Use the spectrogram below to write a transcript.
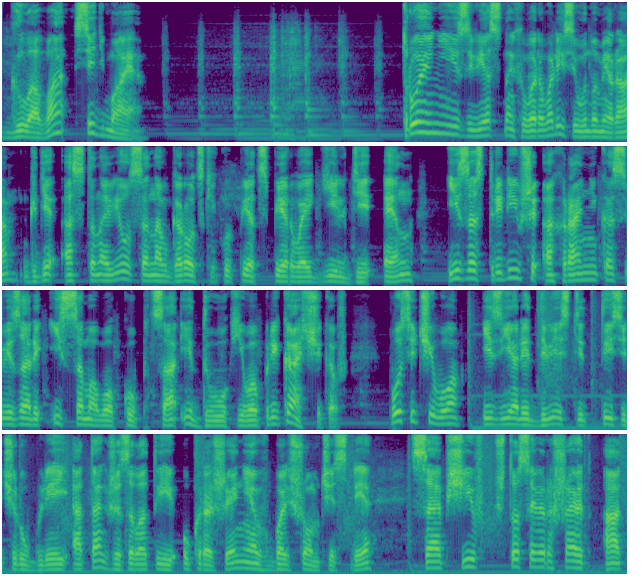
Глава седьмая. Трое неизвестных ворвались в номера, где остановился новгородский купец первой гильдии «Н», и, застреливши охранника, связали и самого купца, и двух его приказчиков, после чего изъяли 200 тысяч рублей, а также золотые украшения в большом числе, сообщив, что совершают акт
